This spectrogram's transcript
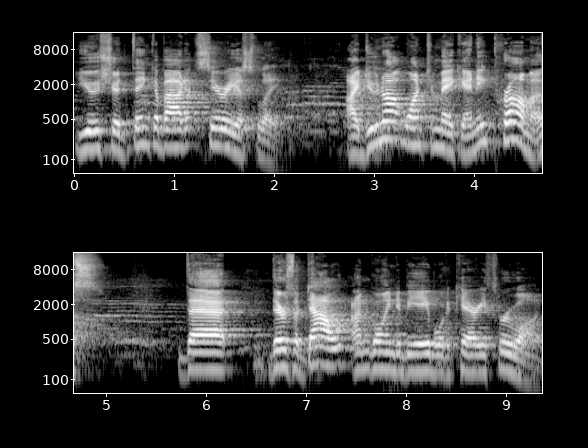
you should think about it seriously. I do not want to make any promise that there's a doubt I'm going to be able to carry through on.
